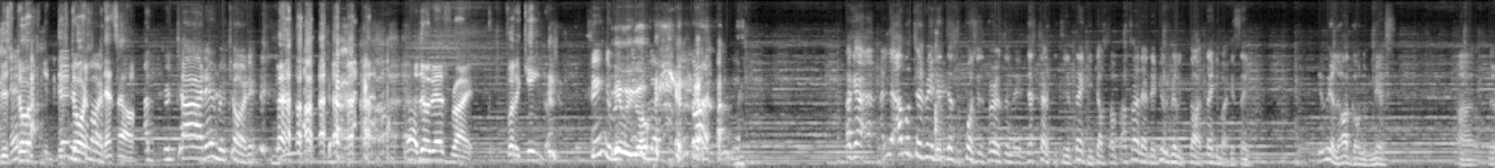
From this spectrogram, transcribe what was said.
Distortion. Distortion. That's all. I'm retired and retarded. I know that's right. For the kingdom. Kingdom Here we go. Okay, I, I, I will just read it, just of this verse and just try to get you thinking because I, I find that if you really start thinking about this thing, you really are going to miss uh, the,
